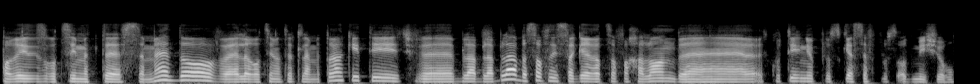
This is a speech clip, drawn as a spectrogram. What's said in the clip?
ופריז רוצים את uh, סמדו ואלה רוצים לתת להם את רקיטיץ' ובלה בלה בלה בסוף זה ייסגר עד סוף החלון בקוטיניו פלוס כסף פלוס עוד מישהו.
